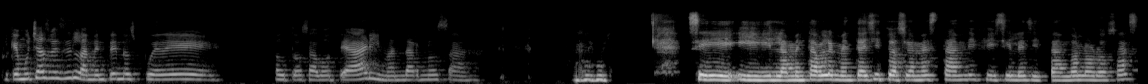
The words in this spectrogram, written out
porque muchas veces la mente nos puede autosabotear y mandarnos a... Sí, y lamentablemente hay situaciones tan difíciles y tan dolorosas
